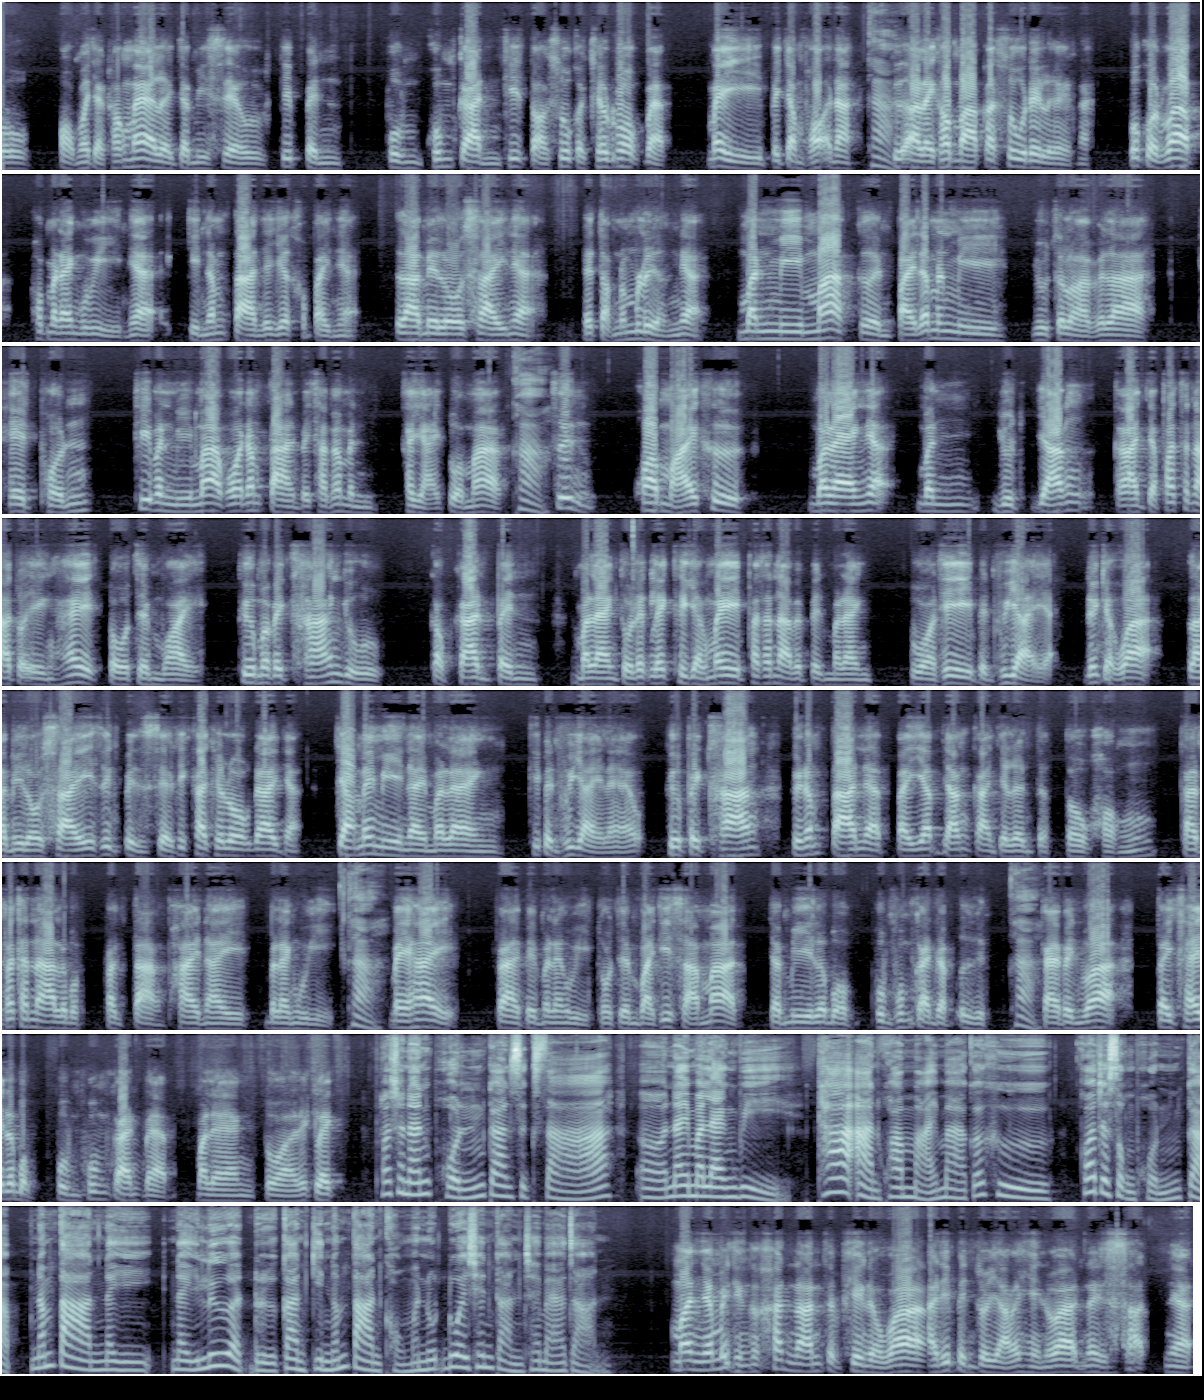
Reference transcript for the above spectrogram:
ออกมาจากท้องแม่เลยจะมีเซลล์ที่เป็นภูมิคุ้มกันที่ต่อสู้กับเชื้อโรคแบบไม่ไปจำเพาะนะค่ะคืออะไรเข้ามาก็สู้ได้เลยนะปรากฏว่าพอแมลงหวี่เนี่ยกินน้ำตาลเยอะๆเข้าไปเนี่ย lamellocyte เนี่ยในต่อมน้ำเหลืองเนี่ยมันมีมากเกินไปแล้วมันมีอยู่ตลอดเวลาเหตุผลที่มันมีมากเพราะว่าน้ำตาลไปทำให้มันขยายตัวมากค่ะซึ่งความหมายคือแมลงเนี่ยมันหยุดยั้งการจะพัฒนาตัวเองให้โตเต็มวัย คือมันไปค้างอยู่ กับการเป็นแมลงตัวเล็ก ๆ คือยังไม่พัฒนาไปเป็นแมลงตัวที่เป็นผู้ใหญ่อะเนื่องจากว่าลามิโลไซต์ซึ่งเป็นเซลล์ที่ฆ่าเชื้อโรคได้เนี่ยจะไม่มีในแมลงที่เป็นผู้ใหญ่แล้ว คือไปค้างคือน้ำตาลเนี่ยไปยับยั้งการเจริญเติบโตของการพัฒนาระบบต่างๆ ภายในแมลงหวีค่ะไม่ให้กลายเป็นแมลงหวีโตเต็มวัยที่สามารถจะมีระบบภูมิคุ้มกันแบบอื่นค่ะกลายเป็นว่าไปใช้ระบบภูมิคุ้มกันแบบแมลงตัวเล็กเพราะฉะนั้นผลการศึกษาเอ่อในแมลงหวี ถ้าอ่านความหมายมาก็คือ ก็จะส่งผลกับน้ำตาลในในเลือด หรือการกินน้ำตาลของมนุษย์ด้วยเช่นกันใช่ไหมอาจารย์ มันยังไม่ถึงกับขั้นนั้น แต่เพียงแต่ว่า อันนี้เป็นตัวอย่างให้เห็นว่าในสัตว์เนี่ย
